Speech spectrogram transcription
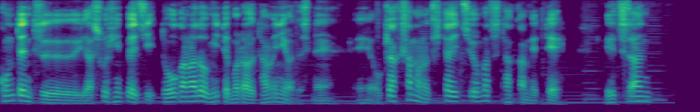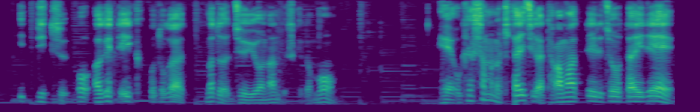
コンテンツや商品ページ、動画などを見てもらうためにはですね、えお客様の期待値をまず高めて、閲覧率を上げていくことがまずは重要なんですけども、えお客様の期待値が高まっている状態で、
